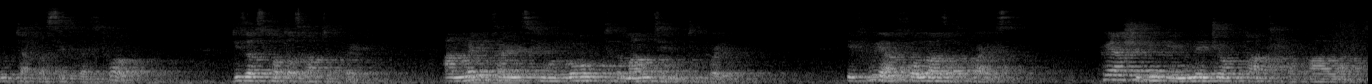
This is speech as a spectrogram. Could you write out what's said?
Luke chapter 6, verse 12. Jesus taught us how to pray. And many times he would go to the mountain to pray. If we are followers of Christ, prayer should be a major part of our lives.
